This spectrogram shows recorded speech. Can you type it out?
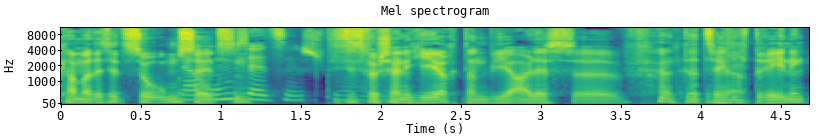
kann man das jetzt so Ja, umsetzen? umsetzen ist Das ist wahrscheinlich eh auch dann wie alles äh, tatsächlich Ja. Training.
